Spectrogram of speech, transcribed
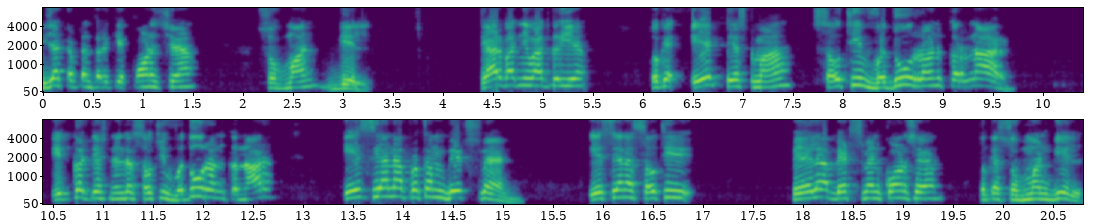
બીજા કેપ્ટન તરીકે કોણ છે? શુભમાન ગિલ. ત્યારબાદની વાત કરીએ તો કે એક ટેસ્ટમાં સૌથી વધુ રન કરનાર, એક જ ટેસ્ટની અંદર સૌથી વધુ રન કરનાર એશિયાના પ્રથમ બેટ્સમેન એશિયાના સૌથી પહેલા બેટ્સમેન કોણ છે? તો કે શુભમન ગિલ.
